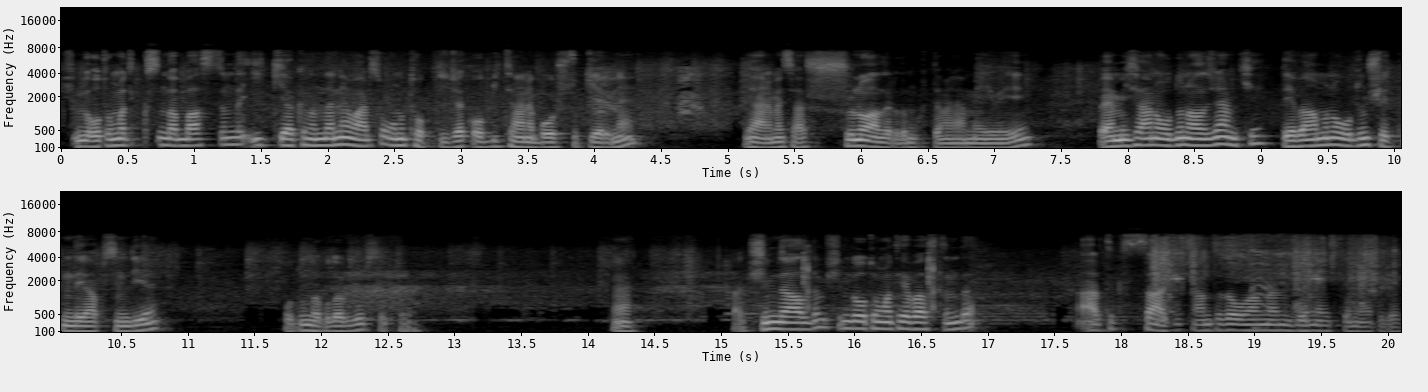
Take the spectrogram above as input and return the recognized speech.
Şimdi otomatik kısımda bastığımda ilk yakınında ne varsa onu toplayacak. O bir tane boşluk yerine. Yani mesela şunu alırdı muhtemelen meyveyi. Ben bir tane odun alacağım ki devamını odun şeklinde yapsın diye. Odun da bulabilirsek. Heh. Bak şimdi aldım. Şimdi otomatiğe bastığımda artık sadece çantada olanların üzerine ekleme yapacak.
